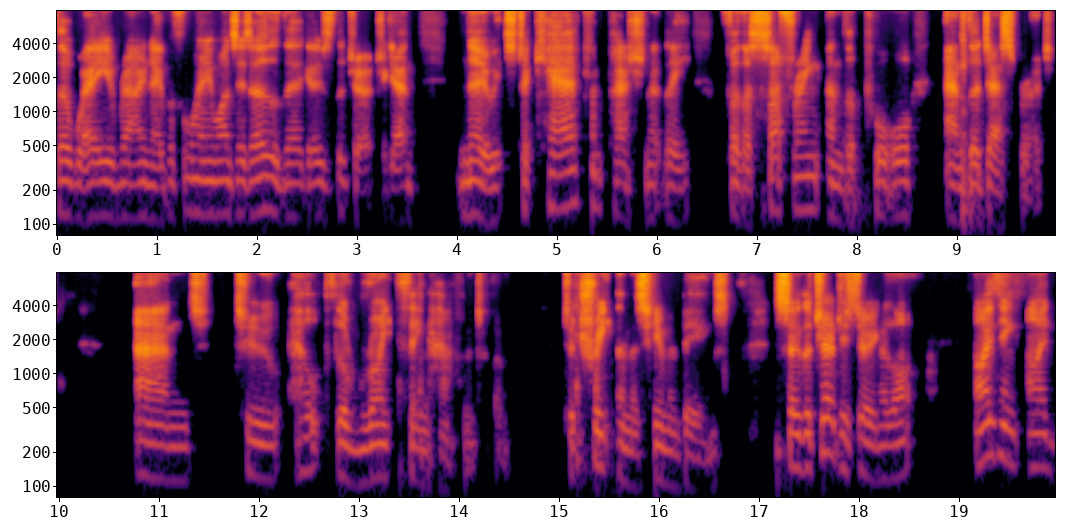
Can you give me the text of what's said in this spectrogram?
the way around, you know, before anyone says, oh, there goes the church again. No, it's to care compassionately for the suffering and the poor and the desperate and to help the right thing happen to them, to treat them as human beings. So the church is doing a lot. I think I'd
